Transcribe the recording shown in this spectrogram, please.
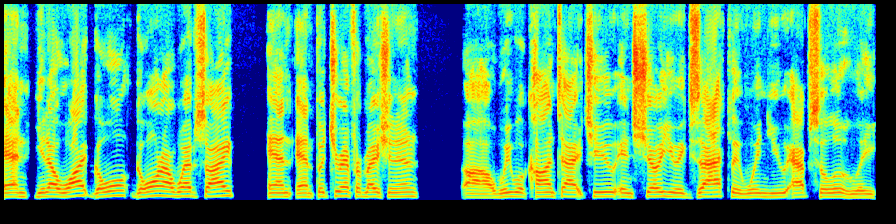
And you know what? Go on, go on our website and and put your information in. Uh, we will contact you and show you exactly when you absolutely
